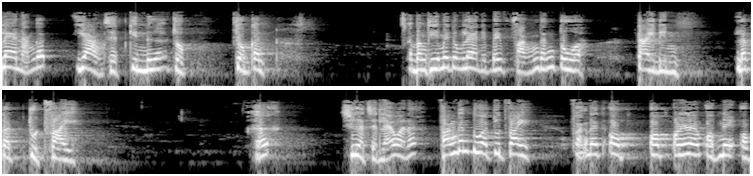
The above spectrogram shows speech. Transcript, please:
แล่หนังก็ย่างเสร็จกินเนื้อ จบจบกัน บางทีไม่ต้องแล่เนี่ยไปฝังทั้งตัวใต้ดิน แล้วก็จุดไฟฮะเชื่อเสร็จแล้วอะนะฝังทั้งตัวจุดไฟฝังได้อบอบอะไรนะอบเนี่ยอบ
